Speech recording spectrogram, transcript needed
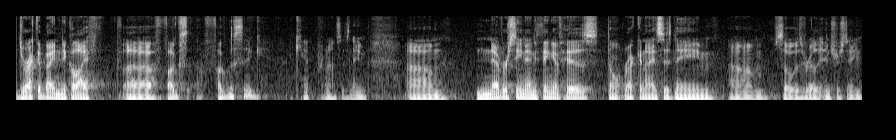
directed by Nikolai uh, Fugs, Fuglisig. I can't pronounce his name. Um, never seen anything of his, don't recognize his name. Um, so it was really interesting.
